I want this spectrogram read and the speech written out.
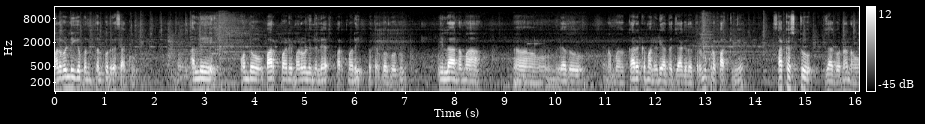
ಮಳವಳ್ಳಿಗೆ ಬಂದು ತಲುಪಿದ್ರೆ ಸಾಕು. ಅಲ್ಲಿ ಒಂದು ಪಾರ್ಕ್ ಮಾಡಿ, ಮಳವಳ್ಳಿನಲ್ಲೇ ಪಾರ್ಕ್ ಮಾಡಿ ಬೇಕಾದ್ರೆ ಬರ್ಬೋದು. ಇಲ್ಲ ನಮ್ಮ ಯಾವುದು ನಮ್ಮ ಕಾರ್ಯಕ್ರಮ ನಡೆಯುವಂಥ ಜಾಗದ ಹತ್ರನೂ ಕೂಡ ಪಾರ್ಕಿಂಗ್ಗೆ ಸಾಕಷ್ಟು ಜಾಗವನ್ನು ನಾವು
